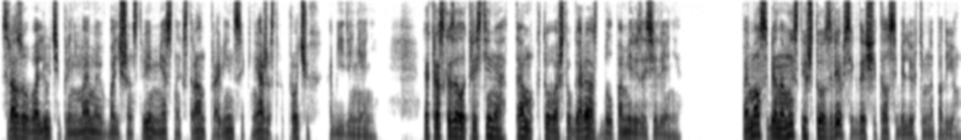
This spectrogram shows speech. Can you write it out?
Сразу в валюте, принимаемой в большинстве местных стран, провинций, княжеств и прочих объединений. Как рассказала Кристина, там кто во что гораст был по мере заселения. Поймал себя на мысли, что зря всегда считал себя легким на подъем.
